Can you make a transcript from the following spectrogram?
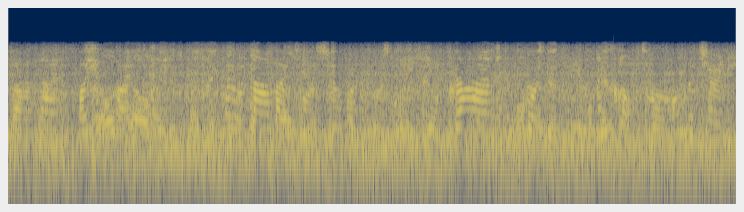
Star Alliance for your flight. We would now like to wish you a wonderful stay here in Praha and of course safe and comfortable on the journey.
